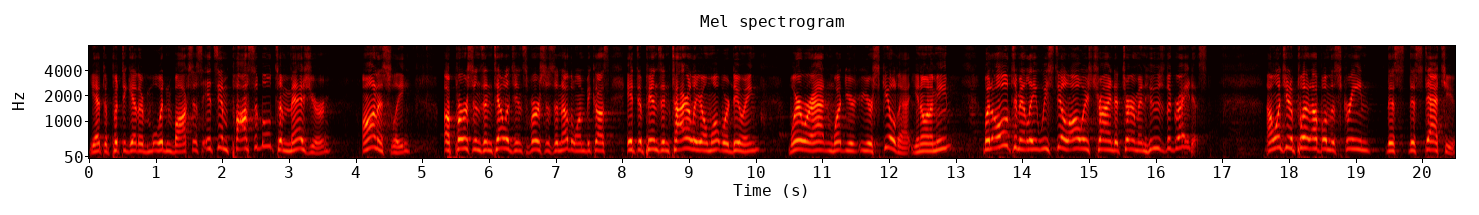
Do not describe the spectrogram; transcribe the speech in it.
you have to put together wooden boxes. It's impossible to measure, honestly, a person's intelligence versus another one because it depends entirely on what we're doing, where we're at, and what you're, you're skilled at. You know what I mean? But ultimately, we still always try and determine who's the greatest. I want you to put up on the screen this, this statue.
